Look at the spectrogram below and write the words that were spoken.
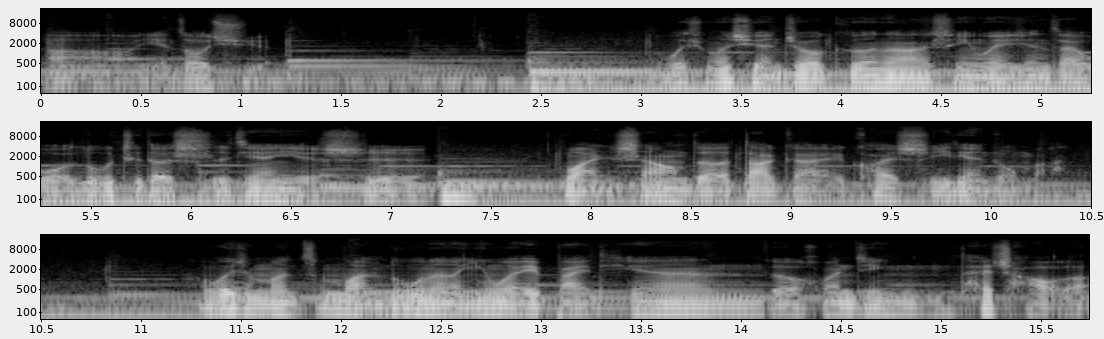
啊演奏曲。为什么选这首歌呢？是因为现在我录制的时间也是。晚上的大概快十一点钟吧。为什么这么晚录呢？因为白天的环境太吵了。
